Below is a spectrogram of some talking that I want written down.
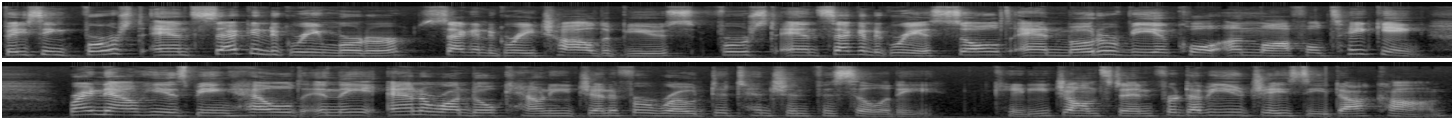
facing first and second degree murder, second degree child abuse, first and second degree assault, and motor vehicle unlawful taking. Right now, he is being held in the Anne Arundel County Jennifer Road Detention Facility. Katie Johnston for WJZ.com.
